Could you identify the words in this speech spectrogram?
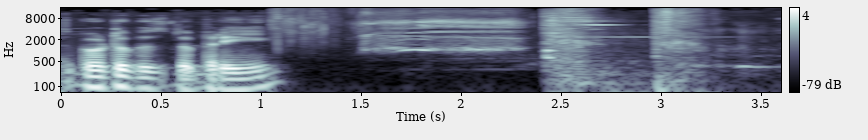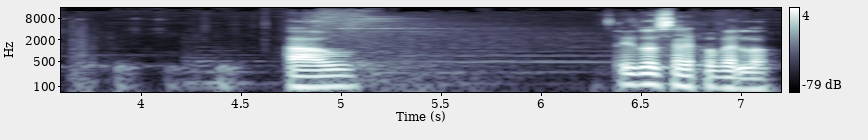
To bylo dost dobrý. Au. Tak to se nepovedlo.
